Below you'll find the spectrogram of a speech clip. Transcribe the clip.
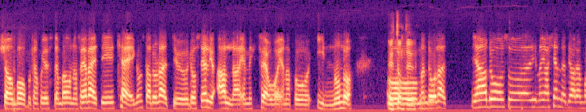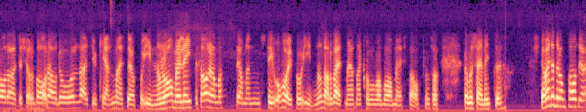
kör bra på kanske just den banan. Så jag vet i Kegums där då lät ju, då ställde ju alla MX2-hojarna på innern då. Utom du. Men då lät, ja då så, men jag kände att jag hade en bra dag, att jag körde bra där och då lät ju Ken mig stå på innern. Då har man ju lite fördel om man står med en stor hoj på innern där, då vet man ju att man kommer vara bra med i starten. Så jag vill säga lite. Jag vet inte, de pratar ju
